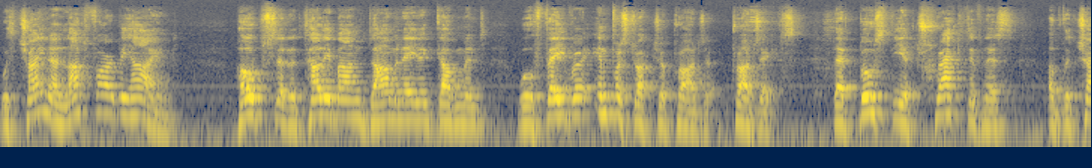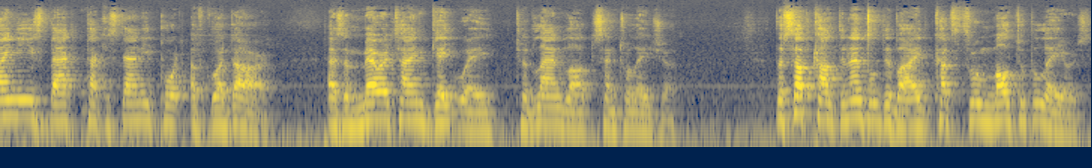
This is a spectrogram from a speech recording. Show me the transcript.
with China not far behind, hopes that a Taliban dominated government will favor infrastructure project, projects that boost the attractiveness of the Chinese backed Pakistani port of Gwadar as a maritime gateway to landlocked Central Asia. The subcontinental divide cuts through multiple layers,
